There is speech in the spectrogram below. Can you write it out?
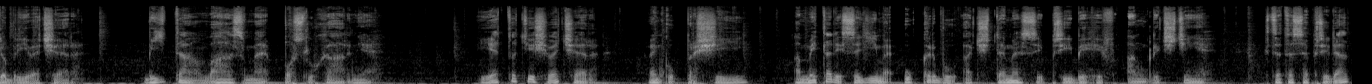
dobrý večer. Vítám vás v mé posluchárně. Je totiž večer, venku prší a my tady sedíme u krbu a čteme si příběhy v angličtině. Chcete se přidat?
